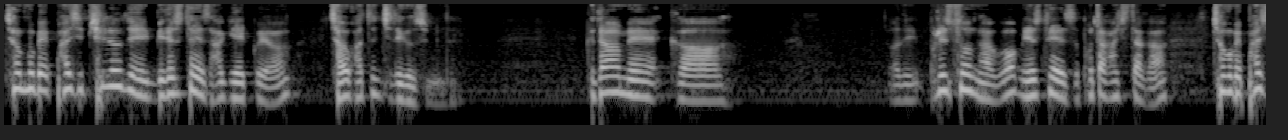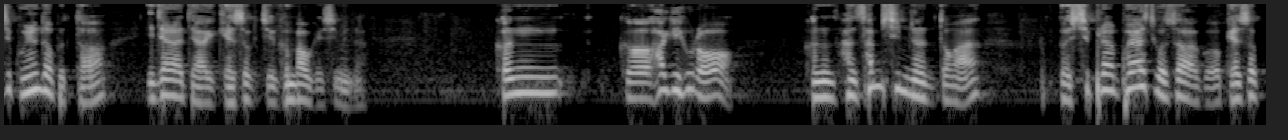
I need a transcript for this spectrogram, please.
1987년도에 미네소타에서 학위했고요. 저하고 같은 지대 교수입니다. 그 다음에 그 어디 프린스톤하고 미네소타에서 포닥하시다가 1989년도부터 인디아나 대학에 계속 지금 근무하고 계십니다. 건, 그 학위 후로 그한 30년 동안 그 시프란 포야스 교수하고 계속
